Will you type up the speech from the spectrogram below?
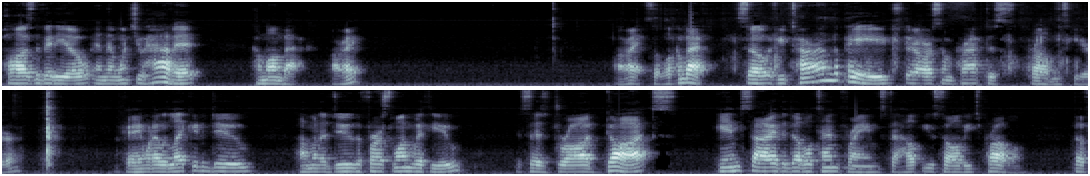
Pause the video, and then once you have it, come on back. All right? All right, so welcome back. So if you turn the page, there are some practice problems here. Okay, and what I would like you to do, I'm going to do the first one with you. It says draw dots inside the double 10 frames to help you solve each problem. The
